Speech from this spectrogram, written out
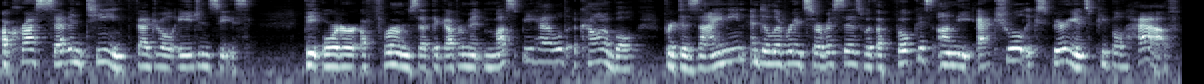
across 17 federal agencies. The order affirms that the government must be held accountable for designing and delivering services with a focus on the actual experience people have,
